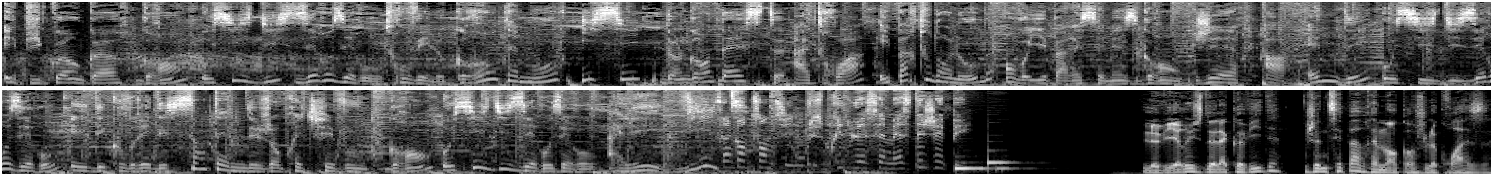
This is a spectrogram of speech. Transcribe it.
et puis quoi encore? Grand au 61000. Trouvez le grand amour ici, dans le Grand Est, à Troyes et partout dans l'Aube. Envoyez par SMS grand G-R-A-N-D au 61000 et découvrez des centaines de gens près de chez vous. Grand au 61000. Allez, vite 50 centimes plus prix du SMS DGP. Le virus de la Covid, je ne sais pas vraiment quand je le croise,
